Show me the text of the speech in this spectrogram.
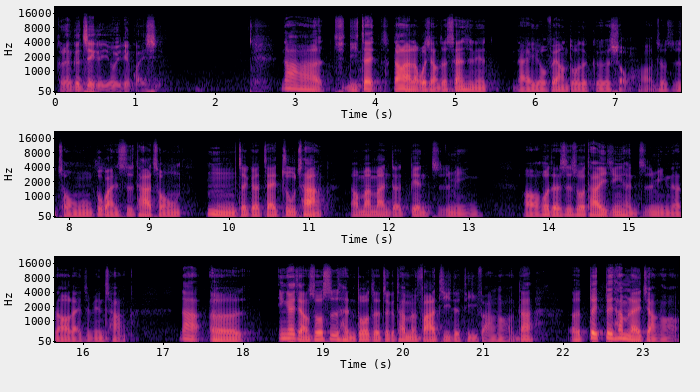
可能跟这个也有一点关系。那你在当然了，我想这三十年。来有非常多的歌手啊，就是从不管是他从嗯这个在驻唱，然后慢慢的变知名哦，或者是说他已经很知名了，然后来这边唱，那呃应该讲说是很多的这个他们发迹的地方哈。那呃对对他们来讲哦，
